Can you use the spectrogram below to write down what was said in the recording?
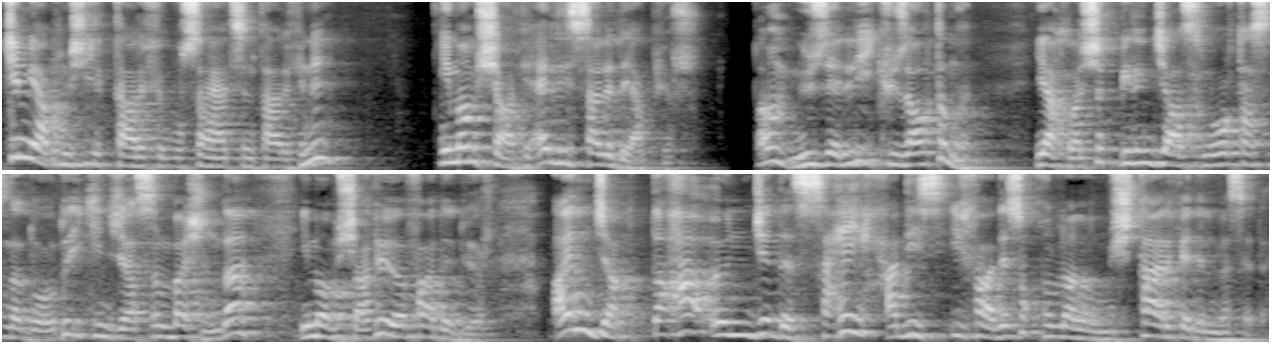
Kim yapmış ilk tarifi bu sayı hadisin tarifini? İmam Şafii. Er Risale de yapıyor. Tamam 150-206 mı? Yaklaşık birinci asrın ortasında doğdu. ikinci asrın başında İmam Şafii vefat ediyor. Ancak daha önce de sahih hadis ifadesi kullanılmış tarif edilmese de.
